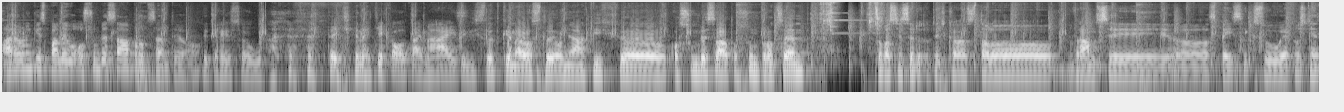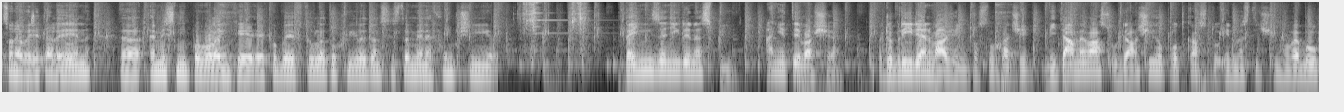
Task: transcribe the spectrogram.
Aerolinky spadly o 80%, jo? Ty trhy jsou teď na těch all time highs. Ty výsledky narostly o nějakých 88%. Co vlastně se teďka stalo v rámci uh, SpaceXu, je prostě něco neuvěřitelného. Plyn, uh, emisní povolenky, jakoby v tuhle tu chvíli ten systém je nefunkční. Peníze nikdy nespí, ani ty vaše. Dobrý den, vážení posluchači. Vítáme vás u dalšího podcastu investičního webu.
